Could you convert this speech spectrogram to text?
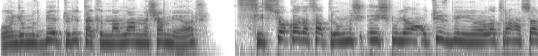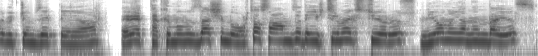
Oyuncumuz bir türlü takımlarla anlaşamıyor. Sissoko'da satılmış 3 milyon 600 bin euroda transfer bütçemize ekleniyor. Evet takımımızda şimdi orta sahamızı değiştirmek istiyoruz. Lyon'un yanındayız.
